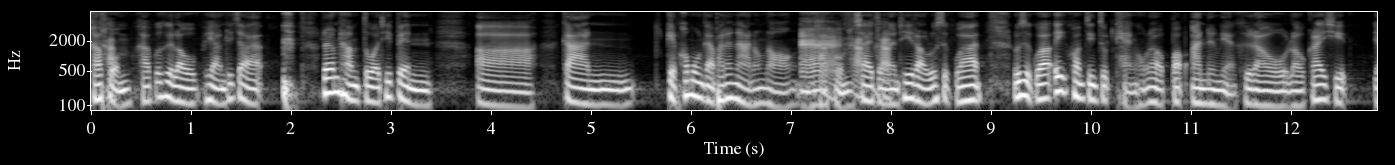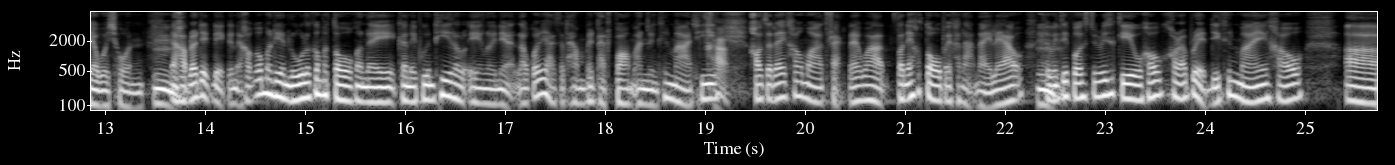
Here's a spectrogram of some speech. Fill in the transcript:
ครับครับผมครับก็คือเราพยายามที่จะเริ่มทำตัวที่เป็นอ่าการ เก็บข้อมูลการพัฒนาน้องๆนะครับผมอ่าครับใช่ตรงนั้นที่เรารู้สึกว่ารู้สึกว่าเอ้ยความจริงจุดแข็งของเราป๊อปอันหนึ่งเนี่ยคือเราเราใกล้ชิดเยาวชนนะครับแล้วเด็กๆเนี่ยเขาก็มาเรียนรู้แล้วก็มาโตกันในกันในพื้นที่เราเองเลยเนี่ยเราก็อยากจะทำเป็นแพลตฟอร์มอันหนึ่งขึ้นมาที่ครับเขาจะได้เข้ามา track ได้ว่าตอนนี้เขาโตไปขนาดไหนแล้ว 21st century skill เขา collaborate ดีขึ้นไหมเขาอ่า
